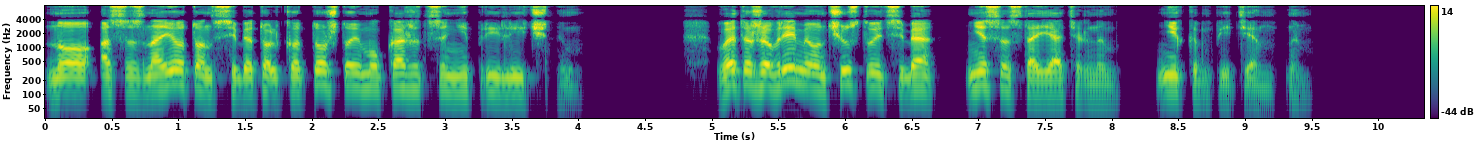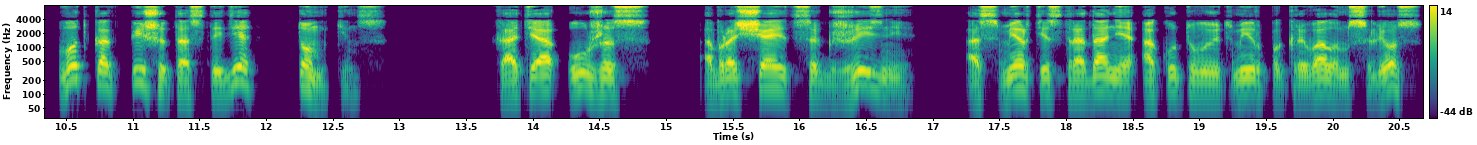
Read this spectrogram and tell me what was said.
но осознает он в себе только то, что ему кажется неприличным. В это же время он чувствует себя несостоятельным, некомпетентным. Вот как пишет о стыде Томкинс. Хотя ужас обращается к жизни, а смерть и страдания окутывают мир покрывалом слез,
